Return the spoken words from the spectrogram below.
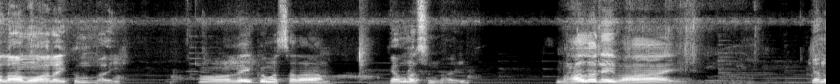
আসসালামু আলাইকুম ভাই। ওয়ালাইকুম আসসালাম। কেমন আছেন ভাই? ভালো নেই ভাই। কেন?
